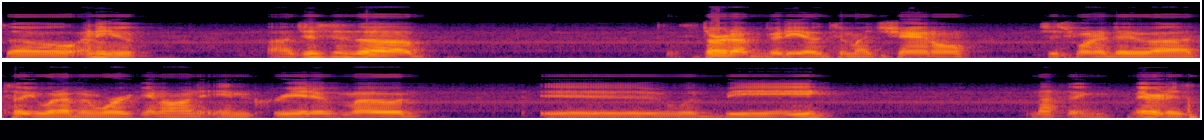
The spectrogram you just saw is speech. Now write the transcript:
So anywho, uh, just as a startup video to my channel. Just wanted to uh, tell you what I've been working on in creative mode. It would be nothing. There it is.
